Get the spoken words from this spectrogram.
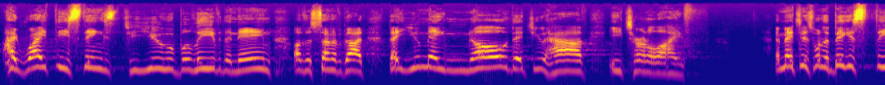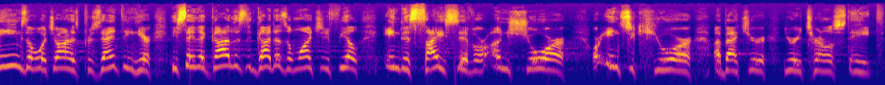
I write these things to you who believe in the name of the Son of God, that you may know that you have eternal life. I mentioned it's one of the biggest themes of what John is presenting here. He's saying that God, listen, God doesn't want you to feel indecisive or unsure or insecure about your, your eternal state.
